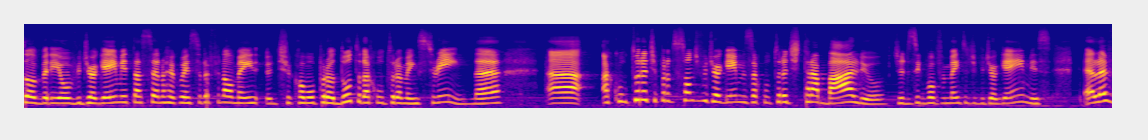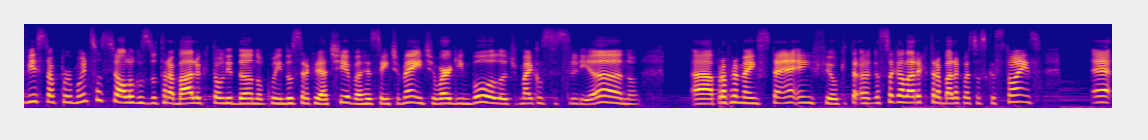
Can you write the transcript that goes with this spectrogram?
sobre o videogame está sendo reconhecido finalmente como produto da cultura mainstream, né? A, a cultura de produção de videogames, a cultura de trabalho, de desenvolvimento de videogames, ela é vista por muitos sociólogos do trabalho que estão lidando com a indústria criativa recentemente, o Ergin Bullitt, Michael Siciliano, a própria Man Stanfield, essa galera que trabalha com essas questões, é,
